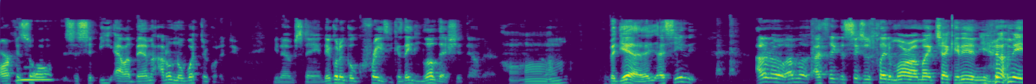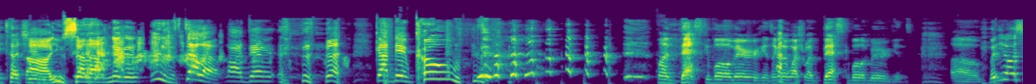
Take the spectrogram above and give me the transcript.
Arkansas, Mississippi, Alabama. I don't know what they're going to do. You know what I'm saying? They're gonna go crazy because they love that shit down there. Mhm. But yeah, I, I seen. I don't know. I'm. A, I think the Sixers play tomorrow. I might check it in. You know what I mean? Touch it. Ah, you sellout, nigga. You was a sellout. God damn it. Goddamn cool. my basketball Americans. I gotta watch my basketball Americans. Um, but you know, it's,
